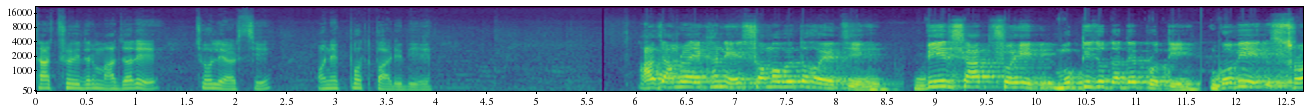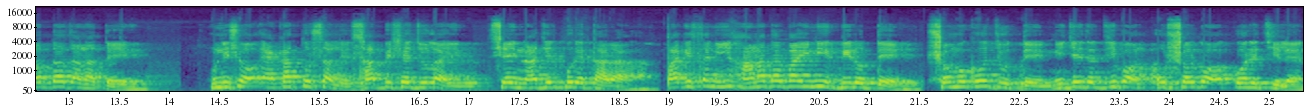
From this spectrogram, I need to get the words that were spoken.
সাত শহীদের মাজারে চলে আসছি অনেক পথ পাড়ি দিয়ে। আজ আমরা এখানে সমবেত হয়েছি। বীর সাত শহীদ মুক্তিযোদ্ধাদের প্রতি গভীর শ্রদ্ধা জানাতে উনিশশো একাত্তর সালে ছাব্বিশে জুলাই সেই নাজিরপুরে তারা পাকিস্তানি হানাদার বাহিনীর বিরুদ্ধে সম্মুখ যুদ্ধে নিজেদের জীবন উৎসর্গ করেছিলেন।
